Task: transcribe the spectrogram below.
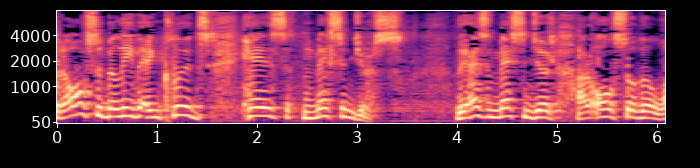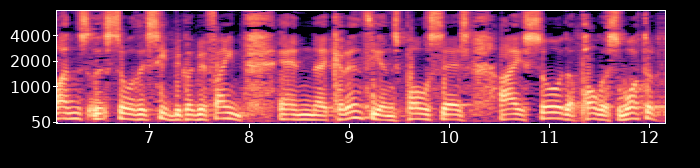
But I also believe it includes his messengers. His messengers are also the ones that sow the seed because we find in uh, Corinthians, Paul says, I sowed, Apollos watered,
